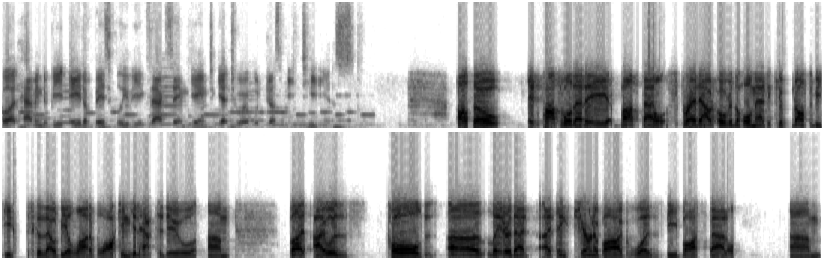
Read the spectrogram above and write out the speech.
but having to beat eight of basically the exact same game to get to it would just be tedious. Also, it's possible that a boss battle spread out over the whole Magic Kingdom would also be tedious because that would be a lot of walking you'd have to do. Um, but I was told uh, later that I think Chernobog was the boss battle, um,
